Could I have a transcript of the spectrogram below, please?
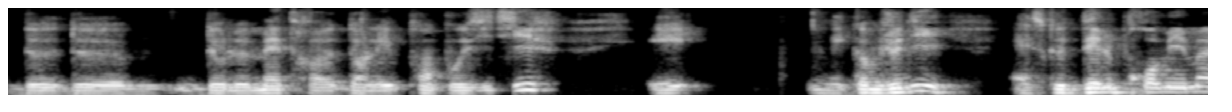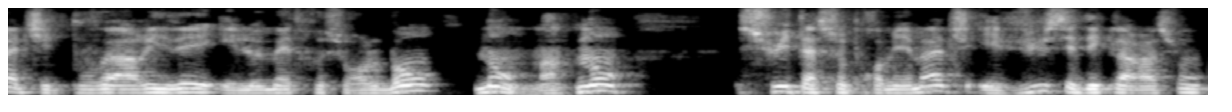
de de de le mettre dans les points positifs. Et mais comme je dis, est-ce que dès le premier match, il pouvait arriver et le mettre sur le banc? Non. Maintenant, suite à ce premier match et vu ses déclarations,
